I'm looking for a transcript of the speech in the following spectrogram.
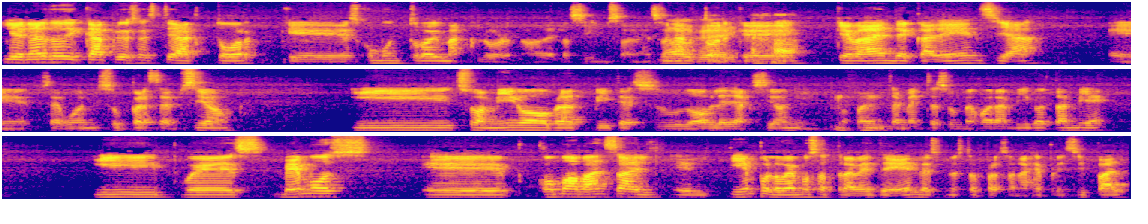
Leonardo DiCaprio es este actor que es como un Troy McClure ¿no? de Los Simpsons. Es un Ok, actor que, que va en decadencia, eh, según su percepción. Y su amigo Brad Pitt es su doble de acción y Ujú. aparentemente su mejor amigo también. Y pues vemos eh, cómo avanza el, el tiempo, lo vemos a través de él, es nuestro personaje principal.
